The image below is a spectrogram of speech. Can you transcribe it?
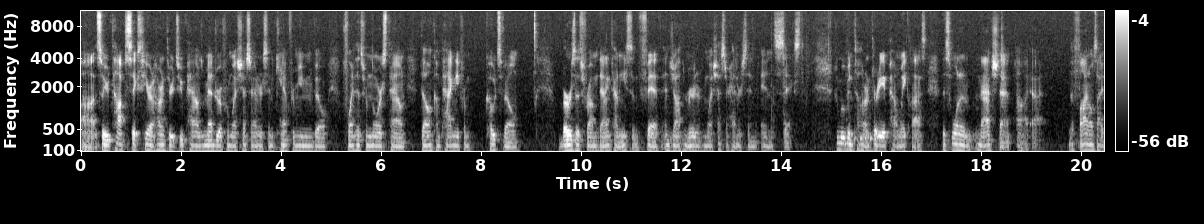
Uh, so your top six here at 132 pounds: Medro from Westchester Henderson, Camp from Unionville, Fuentes from Norristown, Del Compagni from Coatesville, Burzis from Downingtown East in fifth, and Jonathan Reardon from Westchester Henderson in sixth. we move into 138 pound weight class. This one match that uh, the finals I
